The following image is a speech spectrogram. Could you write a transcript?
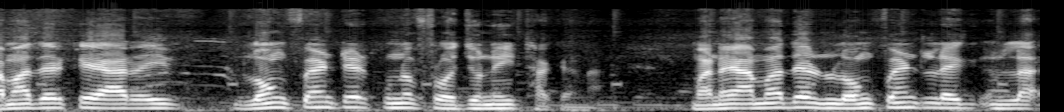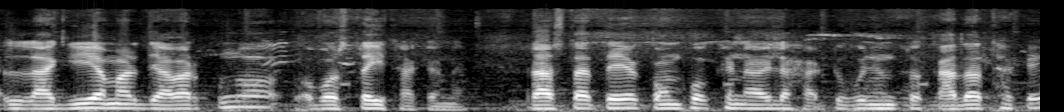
আমাদেরকে আর এই লং প্যান্টের কোনো প্রয়োজনেই থাকে না। মানে আমাদের লং প্যান্ট লাগিয়ে আমার যাওয়ার কোনো অবস্থাই থাকে না। রাস্তাতে কমপক্ষে না হলে হাঁটু পর্যন্ত কাদা থাকে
